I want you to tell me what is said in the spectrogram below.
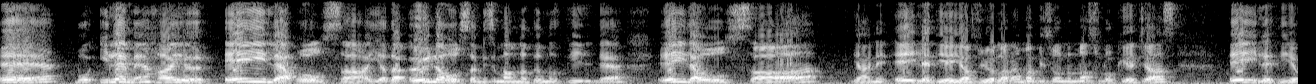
E bu ile mi? Hayır. E ile olsa ya da öyle olsa bizim anladığımız dilde eyle olsa yani eyle diye yazıyorlar ama biz onu nasıl okuyacağız? Eyle diye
